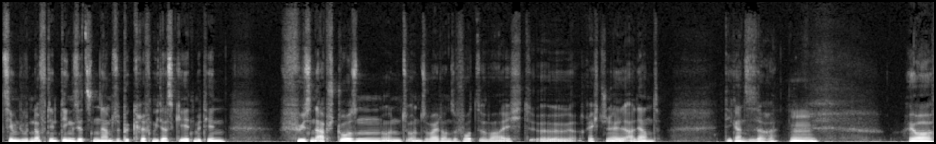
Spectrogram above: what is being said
zehn Minuten auf dem Ding sitzen, haben sie begriffen, wie das geht mit den Füßen abstoßen und, und so weiter und so fort. War echt äh, recht schnell erlernt, die ganze Sache. Hm. Ja,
